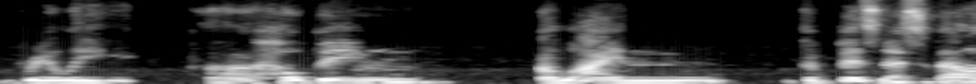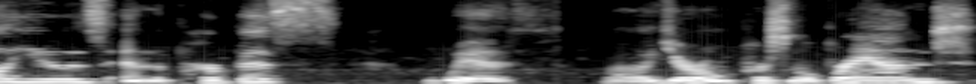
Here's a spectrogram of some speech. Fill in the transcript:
really uh, helping align the business values and the purpose with uh, your own personal brand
